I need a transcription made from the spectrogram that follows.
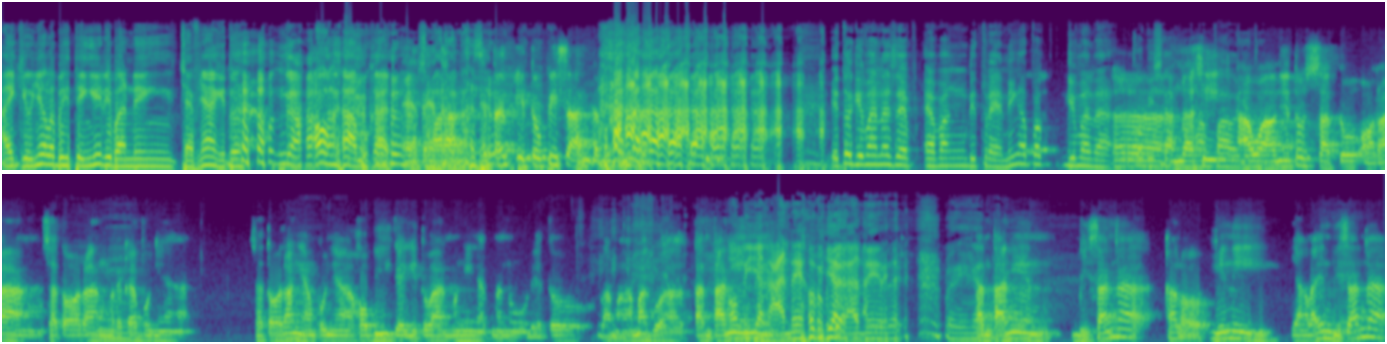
IQ-nya lebih tinggi dibanding chefnya gitu. enggak. Oh enggak, bukan. Sembarangan sih. itu, itu pisan tapi itu gimana Chef? Emang di training apa gimana? Kok Eh, bisa enggak sih gitu? Awalnya tuh satu orang satu orang Hmm. mereka punya satu orang yang punya hobi kayak gituan mengingat menu dia tuh lama-lama gua tantangin Hobi yang aneh, hobi yang aneh. Tantangin bisa nggak kalau gini yang lain bisa nggak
